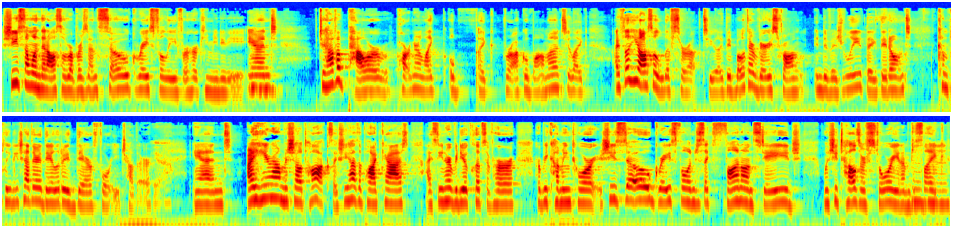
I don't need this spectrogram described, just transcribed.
she's someone that also represents so gracefully for her community. Mm. And to have a power partner like like Barack Obama to like I feel like he also lifts her up too. Like they both are very strong individually. They they don't complete each other. They're literally there for each other. Yeah. And I hear how Michelle talks. Like she has a podcast. I've seen her video clips of her, her becoming tour. She's so graceful and just like fun on stage when she tells her story. And I'm just mm-hmm. like,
